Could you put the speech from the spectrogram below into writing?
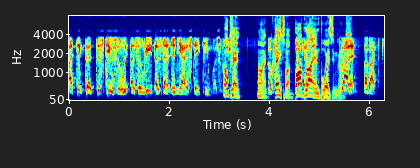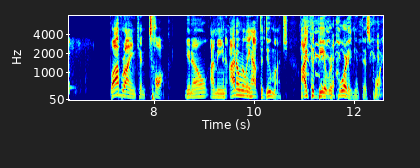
I think that this team is elite, as elite as that Indiana State team was. Okay. All right. Okay. Thanks, Bob. Bob Okay. Ryan, boys and girls. Got it. Bye bye. Bob Ryan can talk. You know, I mean, I don't really have to do much. I could be a recording at this point.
